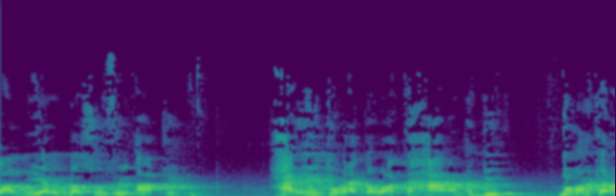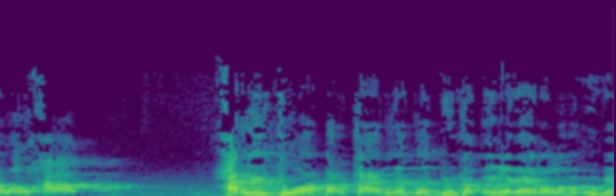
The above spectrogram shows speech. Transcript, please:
lam yalbasu fi laakhira xariirtu ragga waa ka xaaran adduunka dumarkana waa u xalaal xariirtu waa dhar qaali hadda adduunka hadda in laga helo lama oga.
